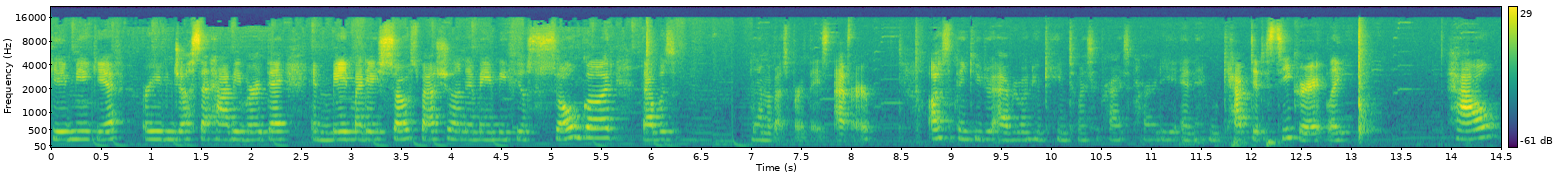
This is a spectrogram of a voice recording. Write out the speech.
gave me a gift, or even just said happy birthday. It made my day so special and it made me feel so good. That was one of the best birthdays ever. Also, thank you to everyone who came to my surprise party and who kept it a secret. Like, how?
